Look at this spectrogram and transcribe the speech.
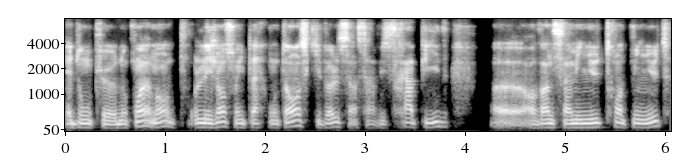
et donc, donc ouais, non, les gens sont hyper contents. Ce qu'ils veulent, c'est un service rapide, en 25 minutes, 30 minutes,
